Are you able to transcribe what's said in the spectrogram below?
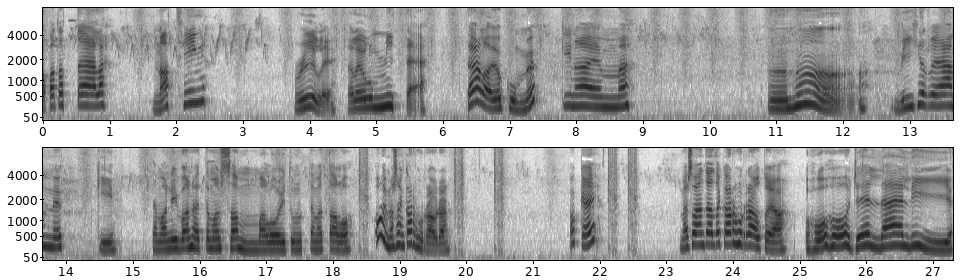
upata täällä? Nothing? Really? Täällä ei ollut mitään. Täällä on joku mökki näemmä. Aha. Vihreä mökki. Tämä on niin vanha, että tämä on sammaloitunut tämä talo. Oi, mä sain karhuraudan. Okei. Okay. Mä sain täältä karhurautoja. Ohoho, de li.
